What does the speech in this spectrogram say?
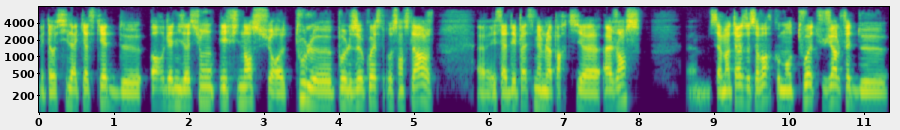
mais tu as aussi la casquette de organisation et finance sur euh, tout le pôle The Quest au sens large, euh, et ça dépasse même la partie euh, agence. ça m'intéresse de savoir comment toi tu gères le fait de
